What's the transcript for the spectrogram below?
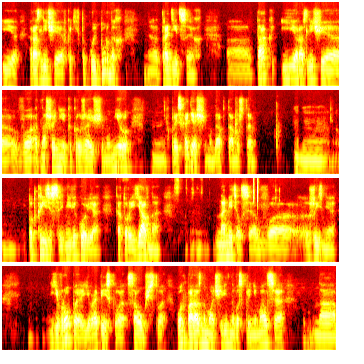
и различия в каких-то культурных э, традициях, э, так и различия в отношении к окружающему миру, к происходящему, да, потому что тот кризис средневековья, который явно наметился в жизни Европы, европейского сообщества, он по-разному, очевидно, воспринимался на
